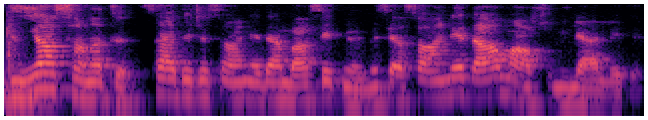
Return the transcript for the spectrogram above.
dünya sanatı sadece sahneden bahsetmiyorum. Mesela sahne daha masum ilerledi.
